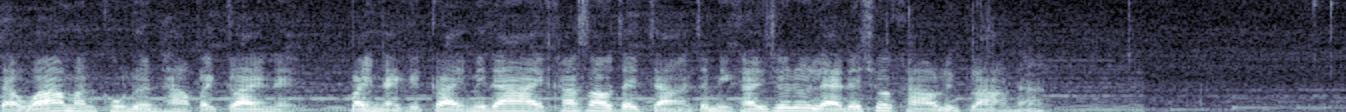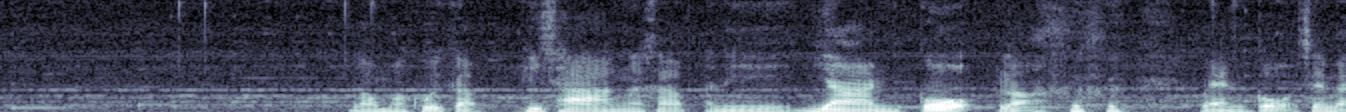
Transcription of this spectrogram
แต่ว่ามันคงเดินทางไปไกลไปไหนไกลๆไม่ได้ข้าเศร้าใจจังจะมีใครช่วยดูแลได้ชั่วคราวหรือเปล่านะ ลองมาคุยกับพี่ช้างนะครับ อันนี้ยานโกะเหรอแวนโกะใช่ไหม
